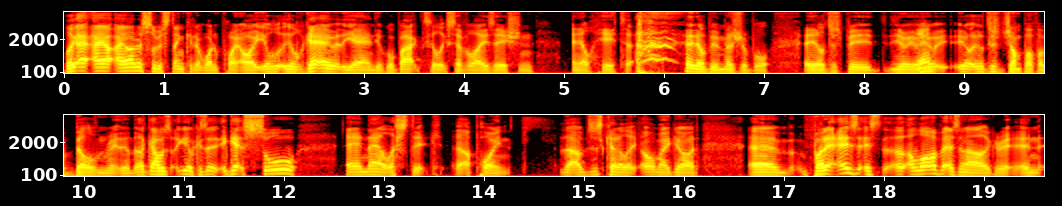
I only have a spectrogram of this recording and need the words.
Like I, I, I honestly was thinking at one point, oh, he'll he'll get out at the end. He'll go back to like civilization, and he'll hate it. and he'll be miserable. And he'll just be, you know, he'll, Yeah. he'll, he'll just jump off a building right there. Like I was, you know, because it, it gets so uh, nihilistic at a point that I'm just kind of like, oh my god. Um, but it is, it's a lot of it is an allegory, and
